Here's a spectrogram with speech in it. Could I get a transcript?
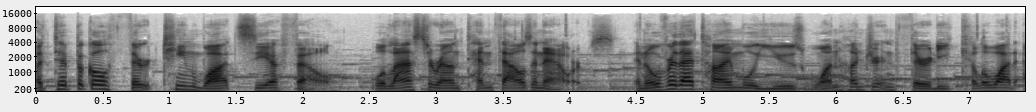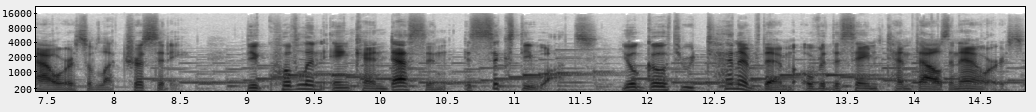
A typical 13 watt CFL will last around 10,000 hours, and over that time will use 130 kilowatt hours of electricity. The equivalent incandescent is 60 watts. You'll go through 10 of them over the same 10,000 hours,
